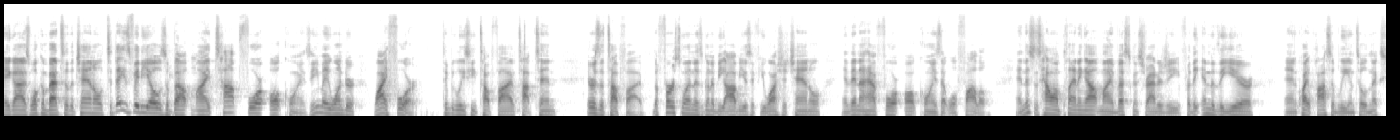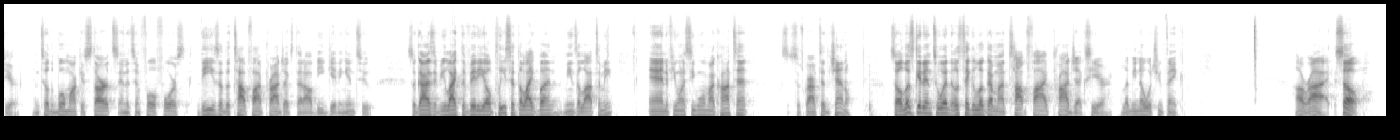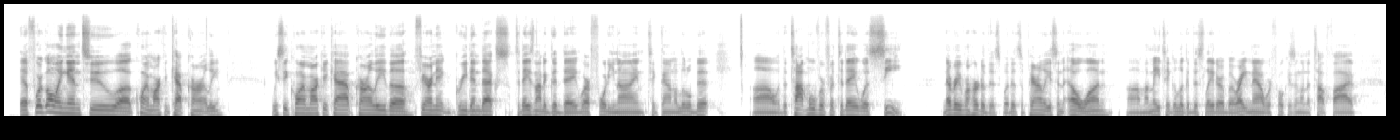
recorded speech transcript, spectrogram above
Hey guys, welcome back to the channel. Today's video is about my top four altcoins. And you may wonder, why four? Typically see top five, top 10. Here is the top five. The first one is going to be obvious if you watch the channel. And then I have four altcoins that will follow. And this is how I'm planning out my investment strategy for the end of the year and quite possibly until next year, until the bull market starts and it's in full force. These are the top five projects that I'll be getting into. So guys, if you like the video, please hit the like button. It means a lot to me. And if you want to see more of my content, subscribe to the channel. So let's get into it. Let's take a look at my top five projects here. Let me know what you think. All right. So if we're going into uh, CoinMarketCap currently, we see CoinMarketCap currently the Fear and Greed Index. Today's not a good day. We're at 49, tick down a little bit. Uh, the top mover for today was C, Never even heard of this, but it's apparently it's an L1. Um, I may take a look at this later, but right now we're focusing on the top five.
